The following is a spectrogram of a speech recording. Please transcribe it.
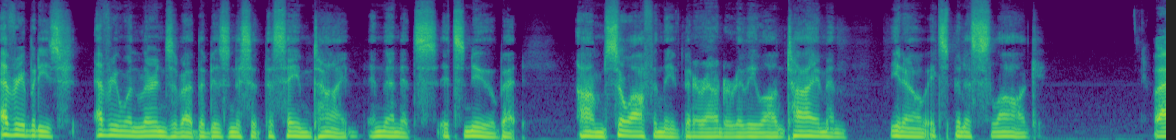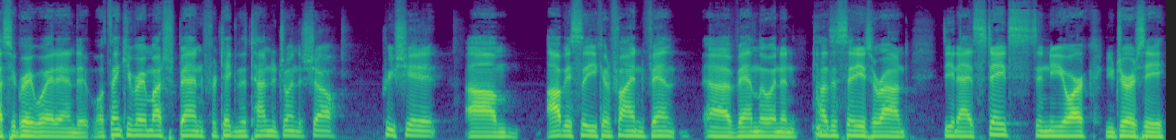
everybody's, everyone learns about the business at the same time and then it's, it's new. But, um, so often they've been around a really long time and, you know, it's been a slog. Well, that's a great way to end it. Well, thank you very much, Ben, for taking the time to join the show. Appreciate it. Um, obviously, you can find Van uh, Van Leeuwen in tons of cities around the United States, in New York, New Jersey,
